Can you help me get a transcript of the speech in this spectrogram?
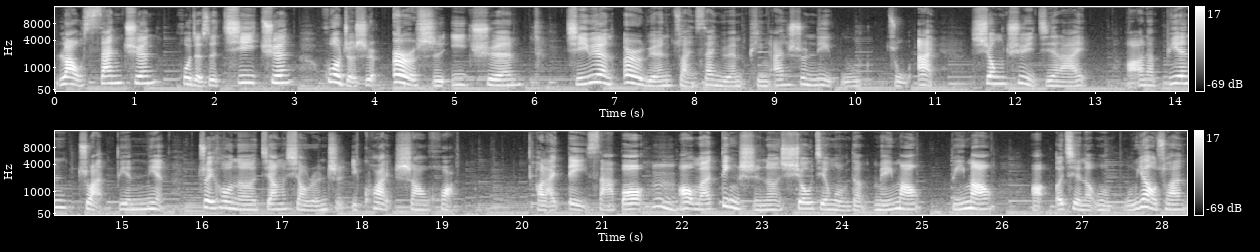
绕三圈，或者是七圈，或者是二十一圈，祈愿二元转善缘，平安顺利无阻碍，凶去劫来。啊，那边转边念，最后呢，将小人纸一块烧化。好，来第三波，嗯，好，我们来定时呢修剪我们的眉毛、鼻毛啊，而且呢，我们不要穿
